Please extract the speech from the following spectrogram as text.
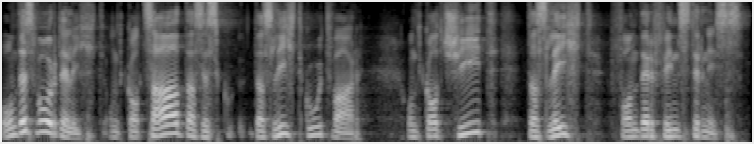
Und es wurde Licht. Und Gott sah, dass es, das Licht gut war. Und Gott schied das Licht von der Finsternis.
